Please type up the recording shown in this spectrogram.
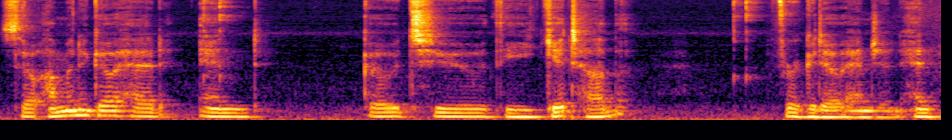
So I'm going to go ahead and go to the GitHub for Godot Engine. And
